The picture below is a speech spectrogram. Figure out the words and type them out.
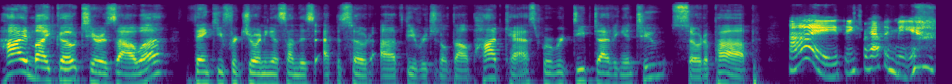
Hi, Maiko Terazawa. Thank you for joining us on this episode of the Original Doll podcast, where we're deep diving into soda pop. Hi, thanks for having me.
